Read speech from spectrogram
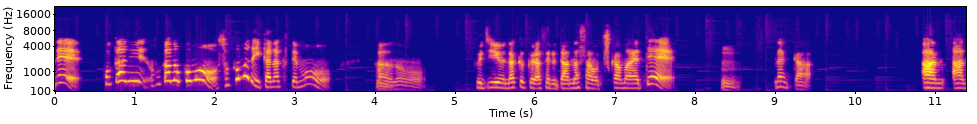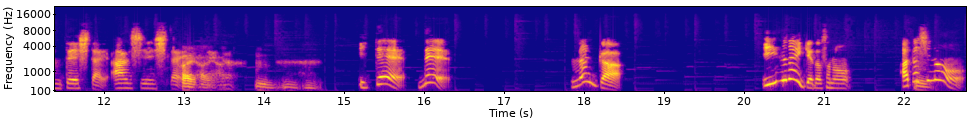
で、他に、他の子もそこまでいかなくても、うんあの、不自由なく暮らせる旦那さんを捕まえて、うん。なんか、安、安定したい、安心したい、みたいな。はいはいはうん。うん。いて、で、なんか、言いづらいけど、その、私の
